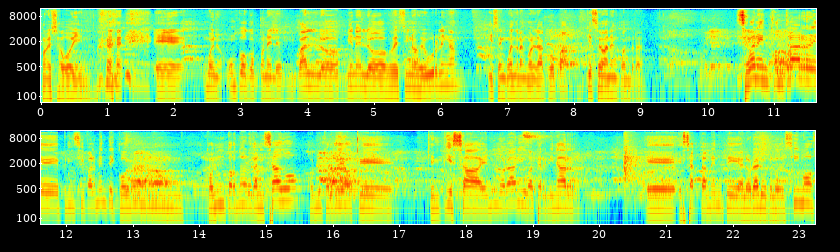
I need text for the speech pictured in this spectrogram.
con el saboyín. Eh, bueno, un poco, ponele, van los- vienen los vecinos de Burlingame y se encuentran con la copa. ¿Qué se van a encontrar? Se van a encontrar eh, principalmente con un, con un torneo organizado, con un torneo que, que empieza en un horario y va a terminar eh, exactamente al horario que lo decimos.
